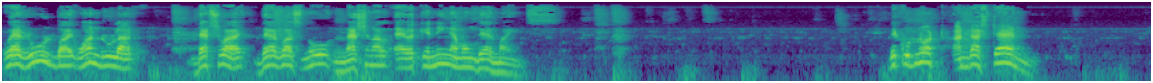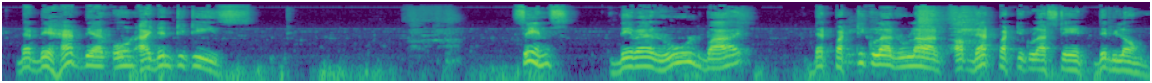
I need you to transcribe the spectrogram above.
were ruled by one ruler. That's why there was no national awakening among their minds. They could not understand that they had their own identities. Since they were ruled by that particular ruler of that particular state they belonged.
